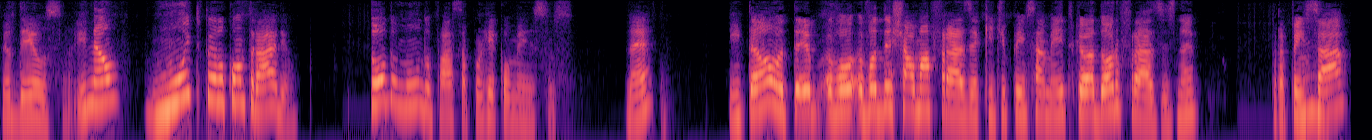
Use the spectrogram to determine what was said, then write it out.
Meu Deus. E não, muito pelo contrário. Todo mundo passa por recomeços, né? Então, eu, vou, eu vou deixar uma frase aqui de pensamento, que eu adoro frases, né? Para pensar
